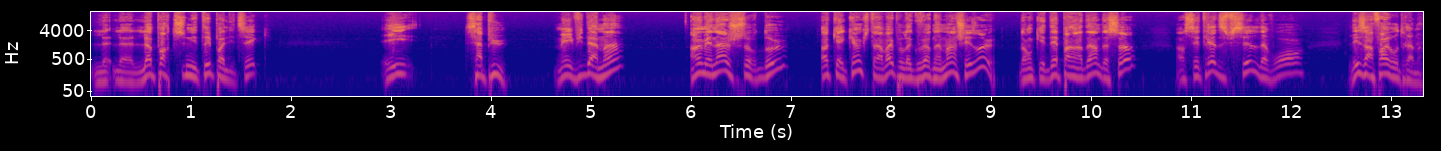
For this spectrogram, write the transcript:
l'opportunité politique et ça pue. Mais évidemment, un ménage sur deux a quelqu'un qui travaille pour le gouvernement chez eux. Donc, est dépendant de ça. Alors, c'est très difficile de voir les affaires autrement.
